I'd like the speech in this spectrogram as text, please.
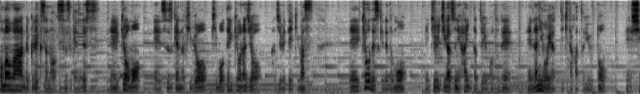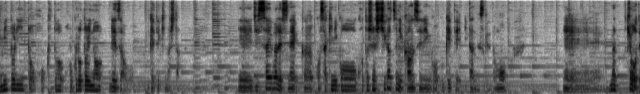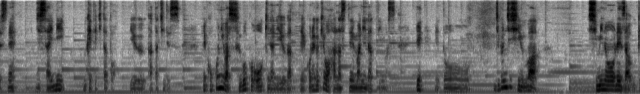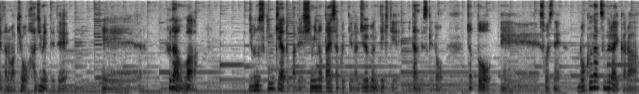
こんばんは、ルクレクサの鈴健です。えー、今日も、えー、鈴健の希望希望提供ラジオを始めていきます、えー、今日ですけれども、11月に入ったということで、え何をやってきたかというと、えシミ取りと北斗ほくろ取りのレーザーを受けてきました。え実際はですね、こう先にこう今年の7月にカウンセリングを受けていたんですけれども、えまあ、今日ですね、実際に受けてきたという形です。で、ここにはすごく大きな理由があって、これが今日話すテーマになっています。で、えっと、自分自身は、シミのレーザーを受けたのは今日初めてで、えー、普段は自分のスキンケアとかでシミの対策っていうのは十分できていたんですけど、ちょっと、えー、そうですね、6月ぐらいから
